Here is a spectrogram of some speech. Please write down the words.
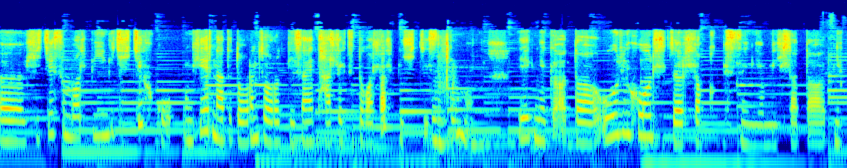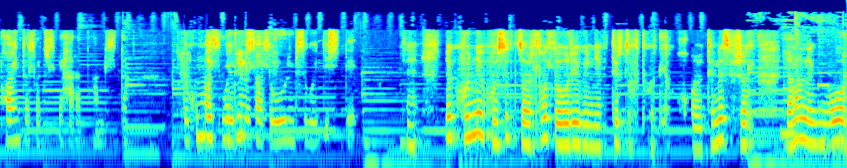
хичээсэн бол би ингэж хичээхгүй. Үнэхээр надад уран зураг дизайн таалагддаг болол би хичээсэн юм уу. Яг нэг одоо өөрийнхөө л зориг гэсэн юм их л одоо нэг point болгож би хараад байгаа юм л та. Одоо хүн бол ер нь л өөр юмсэг байдаг шүү дээ. Тийм. Яг хүний хүсэл зорилго л өөрийг нь яг тэр зүгт хөтлөх байхгүй юу? Тэрнээс биш бол ямар нэгэн өөр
